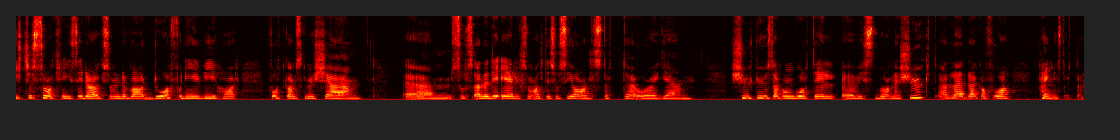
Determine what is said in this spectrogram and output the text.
ikke så krise i dag som det var da, fordi vi har fått ganske mye um, sos Eller det er liksom alltid sosial støtte og um, sykehus de kan gå til uh, hvis barnet er sykt, eller de kan få pengestøtte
